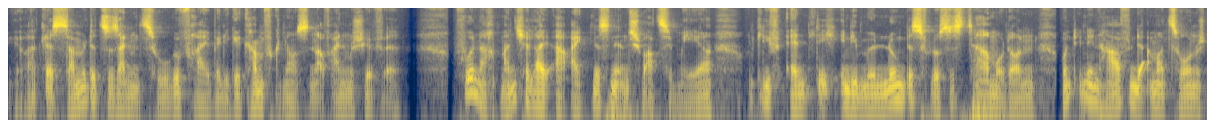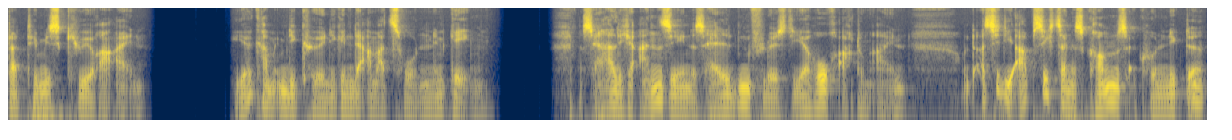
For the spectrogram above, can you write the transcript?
Herakles sammelte zu seinem Zuge freiwillige Kampfgenossen auf einem Schiffe, fuhr nach mancherlei Ereignissen ins Schwarze Meer und lief endlich in die Mündung des Flusses Thermodon und in den Hafen der Amazonenstadt Themiskyra ein. Hier kam ihm die Königin der Amazonen entgegen. Das herrliche Ansehen des Helden flößte ihr Hochachtung ein, und als sie die Absicht seines Kommens erkundigte,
